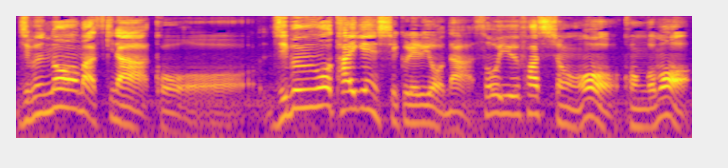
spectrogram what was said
自分の、まあ、好きな、こう、自分を体現してくれるような、そういうファッションを今後も、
